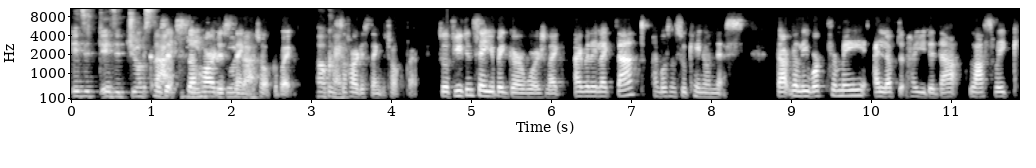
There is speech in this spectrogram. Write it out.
is it is it just because it's the hardest thing to talk about? Okay. It's the hardest thing to talk about. So if you can say your big girl words like, I really like that, I wasn't so keen on this. That really worked for me. I loved it how you did that last week.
